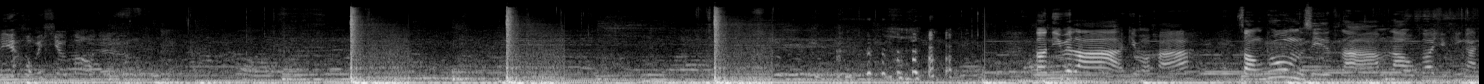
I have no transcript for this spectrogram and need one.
นี่ผมไปเคี้ยวต่อเลยตอนนี้เวลากี่โมงคะสองทุ่มสี่สิบสามเราก็อยู่ที่งาน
